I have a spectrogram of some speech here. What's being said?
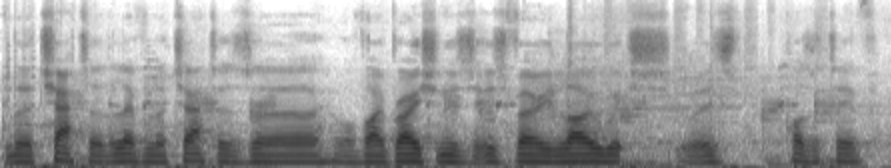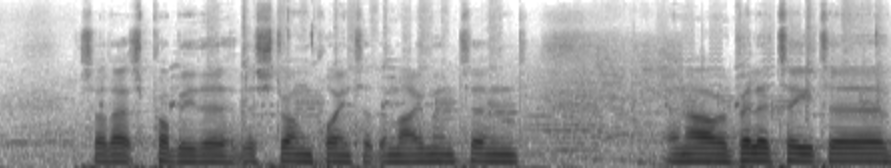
the chatter, the level of chatters uh, or vibration is, is very low which is positive. So that's probably the, the strong point at the moment and and our ability to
